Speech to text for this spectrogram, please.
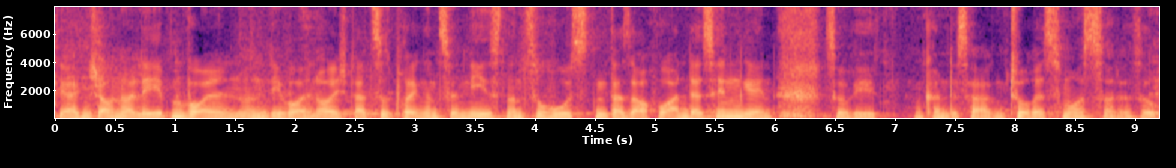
die eigentlich auch nur leben wollen und die wollen euch dazu bringen, zu niesen und zu husten, dass sie auch woanders hingehen, so wie man könnte sagen Tourismus oder so.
